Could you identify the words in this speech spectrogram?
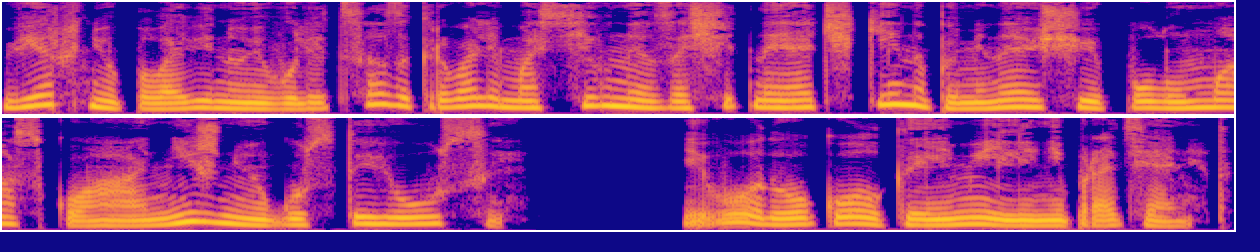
Верхнюю половину его лица закрывали массивные защитные очки, напоминающие полумаску, а нижнюю — густые усы. Его двуколка и мили не протянет.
